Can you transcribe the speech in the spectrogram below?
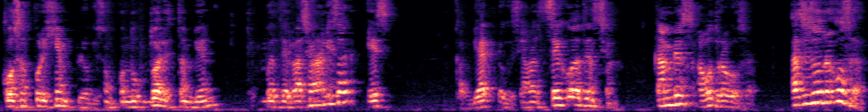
Cosas, por ejemplo, que son conductuales también, después de racionalizar, es cambiar lo que se llama el seco de atención. Cambias a otra cosa. Haces otra cosa.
